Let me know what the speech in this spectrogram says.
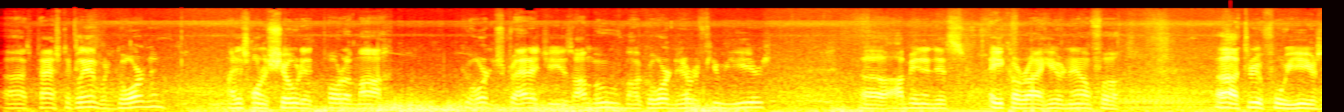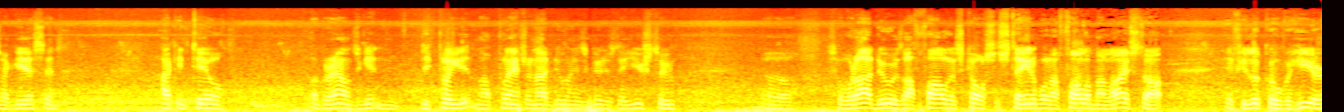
Uh, it's Pastor Glenn with gardening. I just want to show that part of my garden strategy is I move my garden every few years. Uh, I've been in this acre right here now for uh, three or four years, I guess, and I can tell my ground's getting depleted. My plants are not doing as good as they used to. Uh, so what I do is I follow, it's called sustainable. I follow my livestock. If you look over here,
